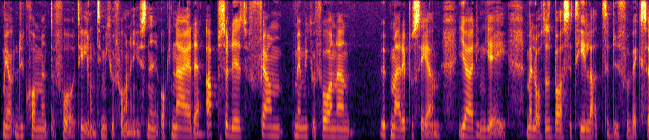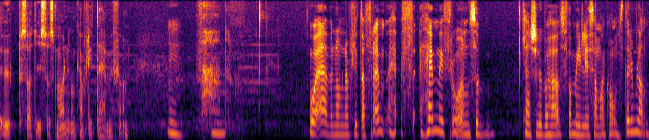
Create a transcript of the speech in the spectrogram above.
men jag, du kommer inte få tillgång till mikrofonen just nu och när är det absolut fram med mikrofonen upp med dig på scen, gör din grej men låt oss bara se till att du får växa upp så att du så småningom kan flytta hemifrån. Mm. Fan. Och även om den flyttar fram, hemifrån så kanske det behövs familjesammankomster ibland.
